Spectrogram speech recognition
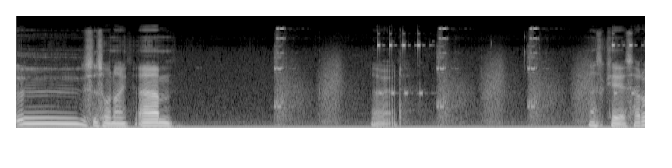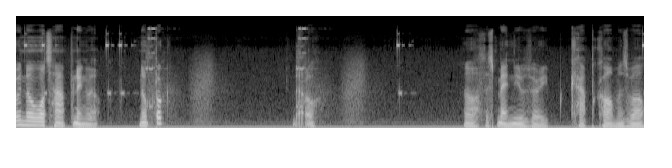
Ooh, this is so annoying. Um. Alright. That's the case. How do I know what's happening though? Notebook? No. Oh, this menu is very Capcom as well.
